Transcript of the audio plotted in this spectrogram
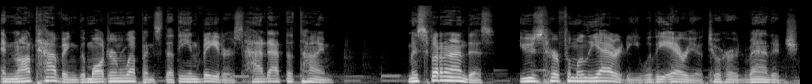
and not having the modern weapons that the invaders had at the time, Ms. Fernandez used her familiarity with the area to her advantage.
